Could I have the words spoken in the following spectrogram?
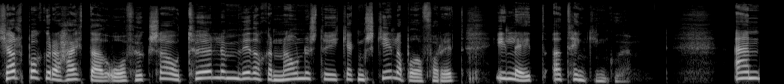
hjálpa okkur að hætta að ofhugsa og tölum við okkar nánustu í gegnum skilabóðaforrið í leit að tengingu. En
